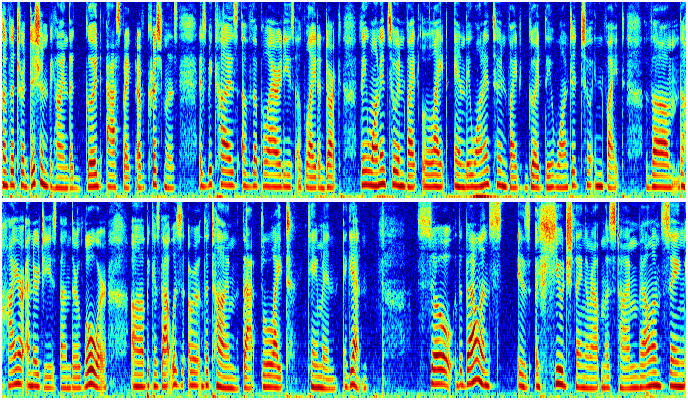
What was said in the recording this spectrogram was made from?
of the tradition behind the good aspect of Christmas is because of the polarities of light and dark. They wanted to invite light in, they wanted to invite good, they wanted to invite the, the higher energies than their lower, uh, because that was uh, the time that light came in again. So the balance is a huge thing around this time, balancing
